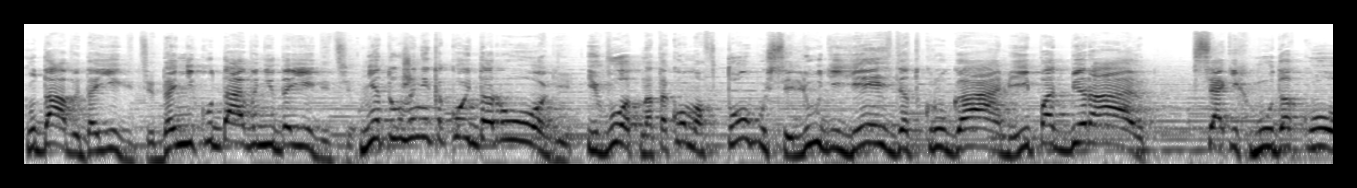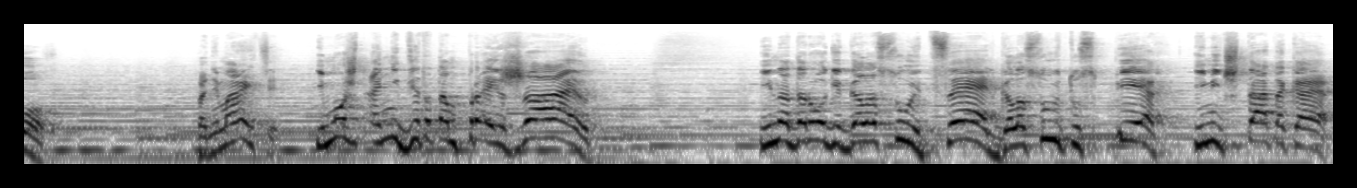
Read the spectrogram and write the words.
Куда вы доедете? Да никуда вы не доедете. Нет уже никакой дороги. И вот на таком автобусе люди ездят кругами и подбирают всяких мудаков. Понимаете? И может они где-то там проезжают. И на дороге голосует цель, голосует успех. И мечта такая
